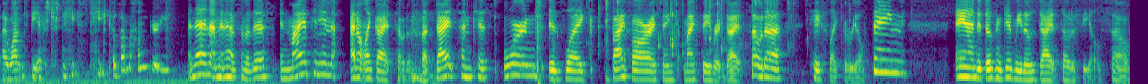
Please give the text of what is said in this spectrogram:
I want it to be extra tasty because I'm hungry. And then I'm gonna have some of this. In my opinion, I don't like diet sodas, but Diet Sunkist Orange is like by far, I think, my favorite diet soda. Tastes like the real thing. And it doesn't give me those diet soda feels. So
